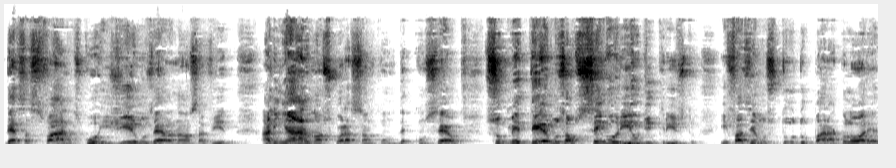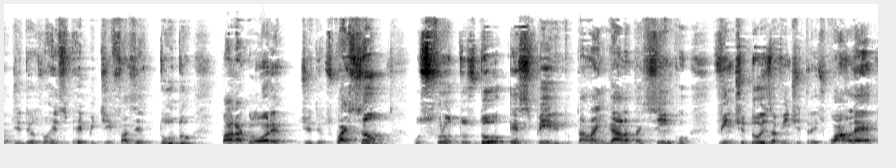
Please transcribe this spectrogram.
dessas falhas, corrigirmos ela na nossa vida, alinhar o nosso coração com, com o céu, submetermos ao senhorio de Cristo e fazermos tudo para a glória de Deus. Vou repetir: fazer tudo para a glória de Deus. Quais são os frutos do Espírito? Está lá em Gálatas 5, 22 a 23. Qual é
